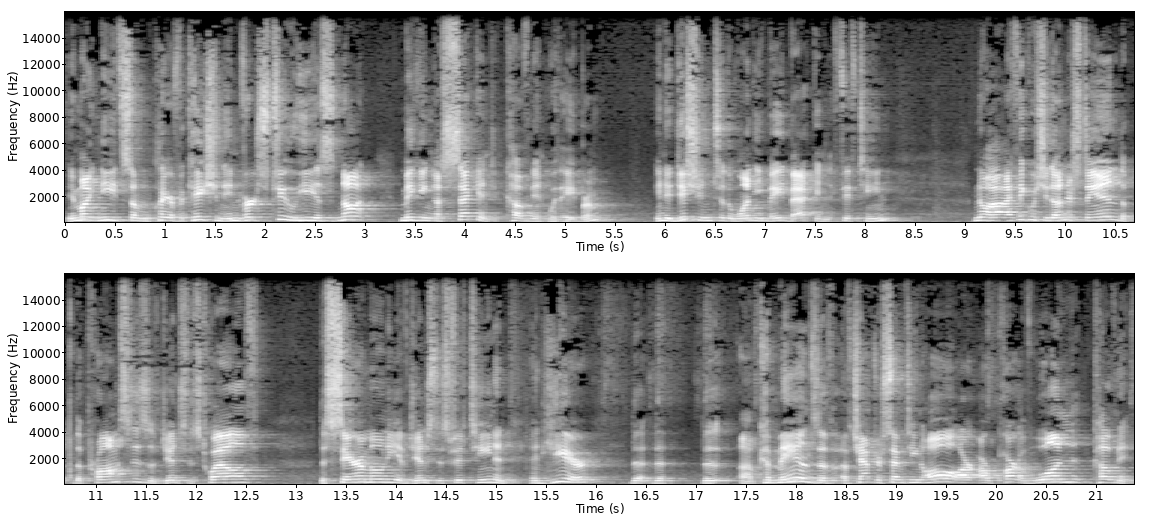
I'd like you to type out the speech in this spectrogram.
It might need some clarification. In verse 2, he is not making a second covenant with Abram in addition to the one he made back in 15. No, I think we should understand the, the promises of Genesis 12, the ceremony of Genesis 15, and, and here the, the, the uh, commands of, of chapter 17 all are, are part of one covenant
